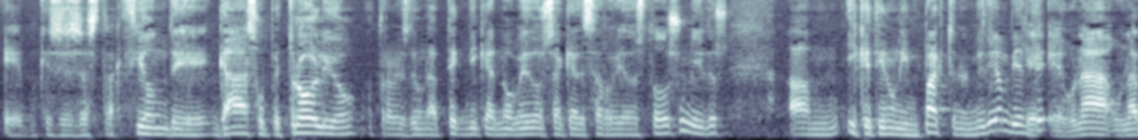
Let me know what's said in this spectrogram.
eh, que es esa extracción de gas o petróleo a través de una técnica novedosa que ha desarrollado Estados Unidos y que tiene un impacto en el medio ambiente. es una, una,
